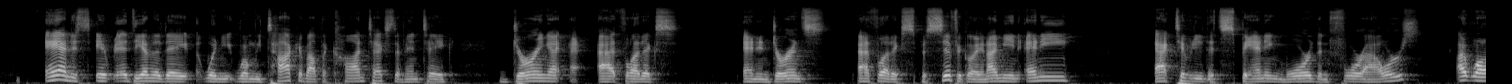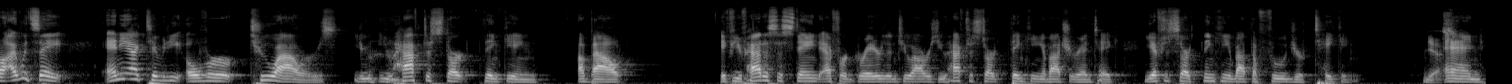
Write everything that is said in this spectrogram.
And it's it, at the end of the day, when you when we talk about the context of intake during a- athletics and endurance athletics specifically, and I mean any activity that's spanning more than four hours. I, well, I would say any activity over two hours, you mm-hmm. you have to start thinking about. If you've had a sustained effort greater than two hours, you have to start thinking about your intake. You have to start thinking about the food you're taking. Yes. And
